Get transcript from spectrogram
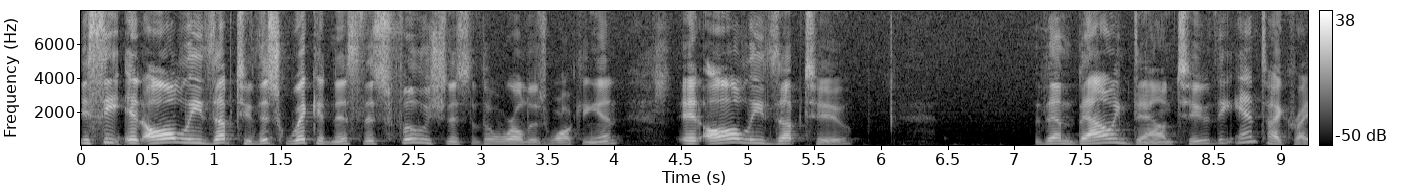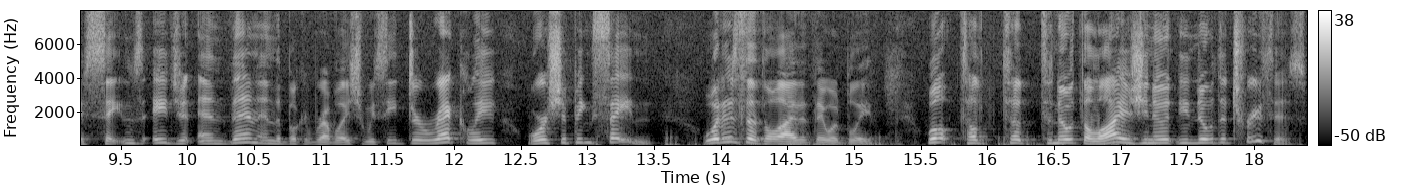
You see, it all leads up to this wickedness, this foolishness that the world is walking in. It all leads up to them bowing down to the Antichrist, Satan's agent. And then in the book of Revelation, we see directly worshiping Satan. What is the, the lie that they would believe? Well, to, to, to know what the lie is, you know, you know what the truth is.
